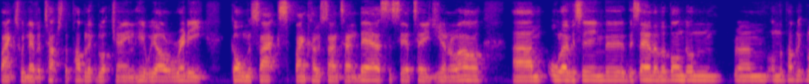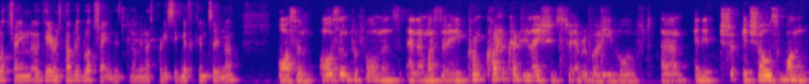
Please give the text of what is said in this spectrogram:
Banks would never touch the public blockchain. Here we are already. Goldman Sachs, Banco Santander, Societe Generale, um, all overseeing the, the sale of a bond on um, on the public blockchain, Ethereum's public blockchain. I mean, that's pretty significant too, no? Awesome, awesome performance, and I must say congratulations to everybody involved. Um, and it it shows one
